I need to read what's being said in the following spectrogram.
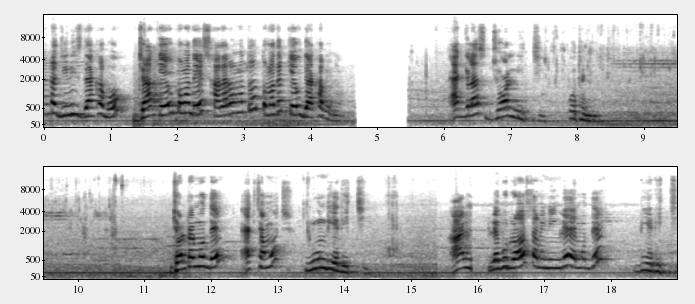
একটা জিনিস দেখাবো যা কেউ তোমাদের, সাধারণত তোমাদের কেউ দেখাবে না। এক গ্লাস জল নিচ্ছি প্রথমে। জলটার মধ্যে এক চামচ নুন দিয়ে দিচ্ছি। আর লেবুর রস আমি নিংড়ে এর মধ্যে দিয়ে দিচ্ছি।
